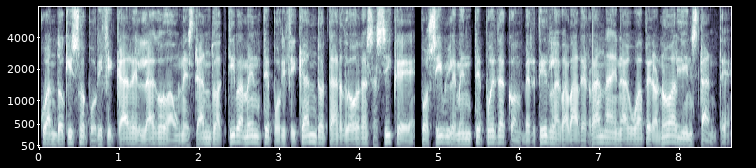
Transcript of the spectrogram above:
Cuando quiso purificar el lago aún estando activamente purificando tardó horas así que posiblemente pueda convertir la baba de rana en agua pero no al instante.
